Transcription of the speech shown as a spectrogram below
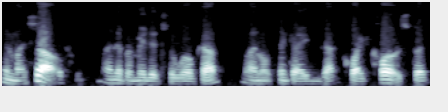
and myself. I never made it to the World Cup. I don't think I even got quite close, but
